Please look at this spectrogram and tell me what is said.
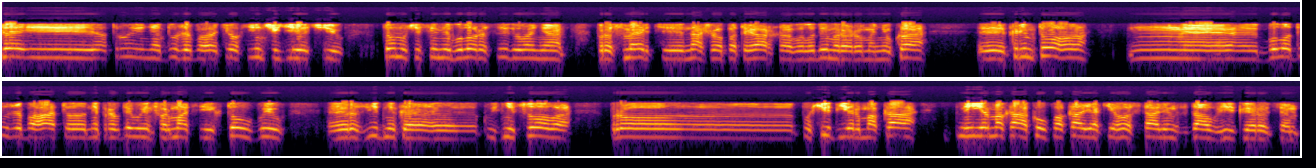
це і отруєння дуже багатьох інших діячів, в тому числі не було розслідування про смерть нашого патріарха Володимира Романюка. Е, Крім того, е, було дуже багато неправдивої інформації, хто вбив е, розвідника е, Кузнєцова, про е, похід Єрмака, не Єрмака, а Ковпака, як його Сталін здав гітлеровцям,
